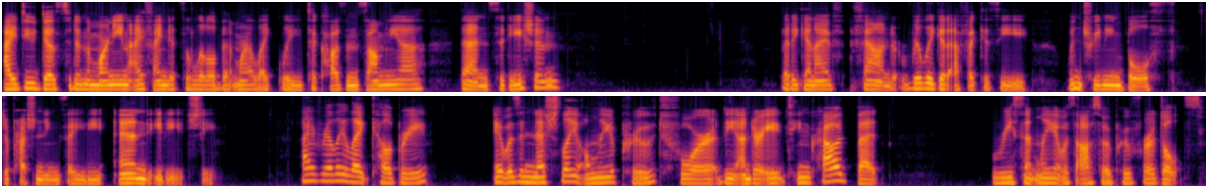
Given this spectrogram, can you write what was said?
I do dose it in the morning. I find it's a little bit more likely to cause insomnia than sedation. But again, I've found really good efficacy when treating both depression, anxiety, and ADHD. I really like Qelbree. It was initially only approved for the under 18 crowd, but recently it was also approved for adults.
